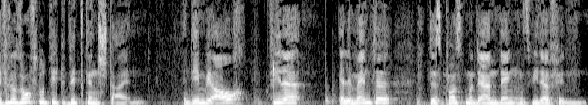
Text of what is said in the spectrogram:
Der Philosoph Ludwig Wittgenstein, in dem wir auch viele Elemente des postmodernen Denkens wiederfinden.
